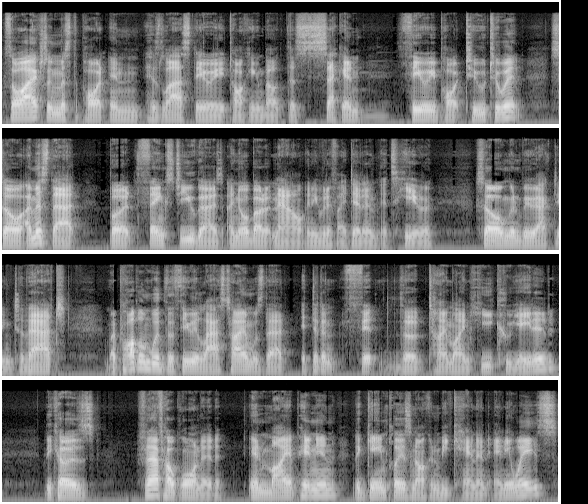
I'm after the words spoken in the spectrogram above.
So I actually missed the part in his last theory talking about the second theory part two to it. So I missed that, but thanks to you guys, I know about it now, and even if I didn't, it's here. So I'm going to be reacting to that. My problem with the theory last time was that it didn't fit the timeline he created because FNAF Help Wanted, in my opinion, the gameplay is not going to be canon anyways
